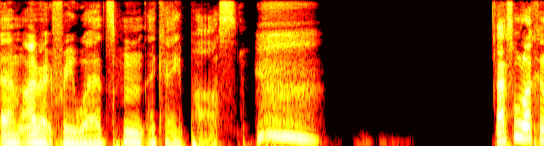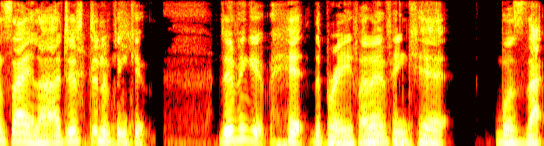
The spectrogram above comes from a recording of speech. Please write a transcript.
Um, I wrote three words. Hmm, okay, pass. That's all I can say. Like, I just didn't think it, didn't think it hit the brief. I don't think it was that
